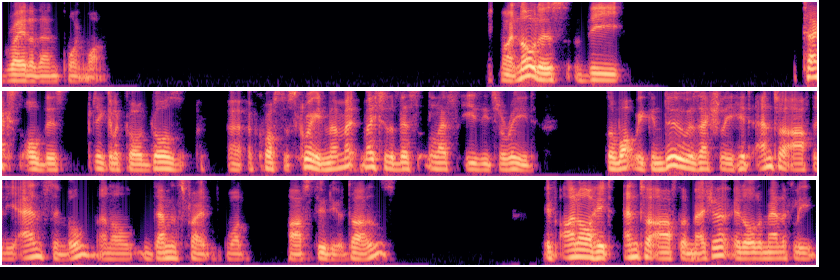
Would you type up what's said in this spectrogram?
greater than 0.1. You might notice the text of this particular code goes uh, across the screen, makes it a bit less easy to read. So what we can do is actually hit enter after the and symbol, and I'll demonstrate what RStudio does. If I now hit enter after measure, it automatically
